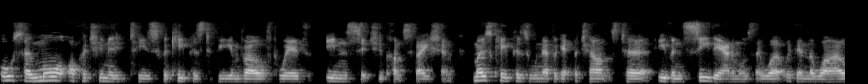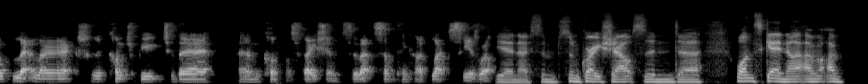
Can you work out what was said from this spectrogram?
also more opportunities for keepers to be involved with in situ conservation. Most keepers will never get the chance to even see the animals they work with in the wild, let alone actually contribute to their um, conservation. So that's something I'd like to see as well. Yeah, no, some some great shouts, and uh, once again, I, have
